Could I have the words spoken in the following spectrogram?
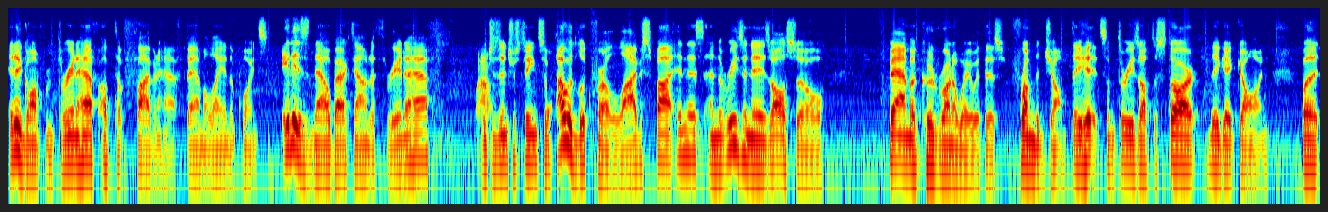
It had gone from three and a half up to five and a half. Bama laying the points. It is now back down to three and a half, Wow. which is interesting. So I would look for a live spot in this, and the reason is also Bama could run away with this from the jump. They hit some threes off the start, they get going, but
